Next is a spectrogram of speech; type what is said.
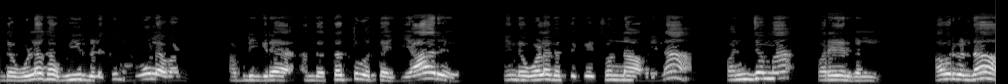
இந்த உலக உயிர்களுக்கு மூலவன் அப்படிங்கிற அந்த தத்துவத்தை யாரு இந்த உலகத்துக்கு சொன்னா அப்படின்னா பஞ்சம பறையர்கள் அவர்கள் தான்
